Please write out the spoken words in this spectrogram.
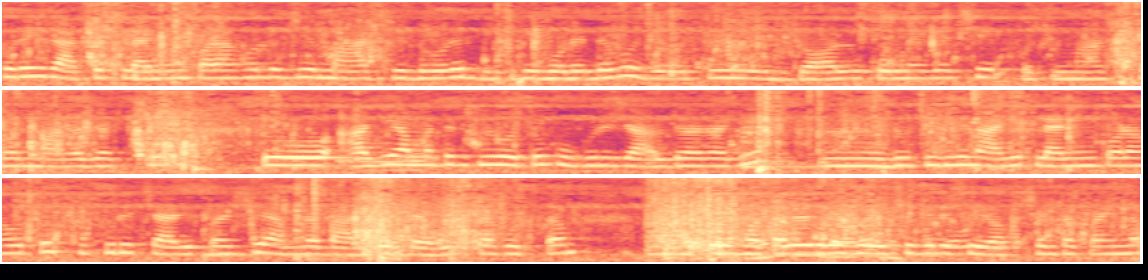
করেই রাতে প্ল্যানিং করা হলো যে মাছ ধরে বিক্রি করে দেবো, যেহেতু জল কমে গেছে মাছ সব মারা যাচ্ছে। তো আগে আমাদের কী হতো, পুকুরে জাল দেওয়ার আগে দু, তিন দিন আগে প্ল্যানিং করা হতো পুকুরের চারিপাশে আমরা বাল্বের ব্যবস্থা করতাম। তো হঠাৎ করে হয়েছে বলে সেই অপশানটা পাই না।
